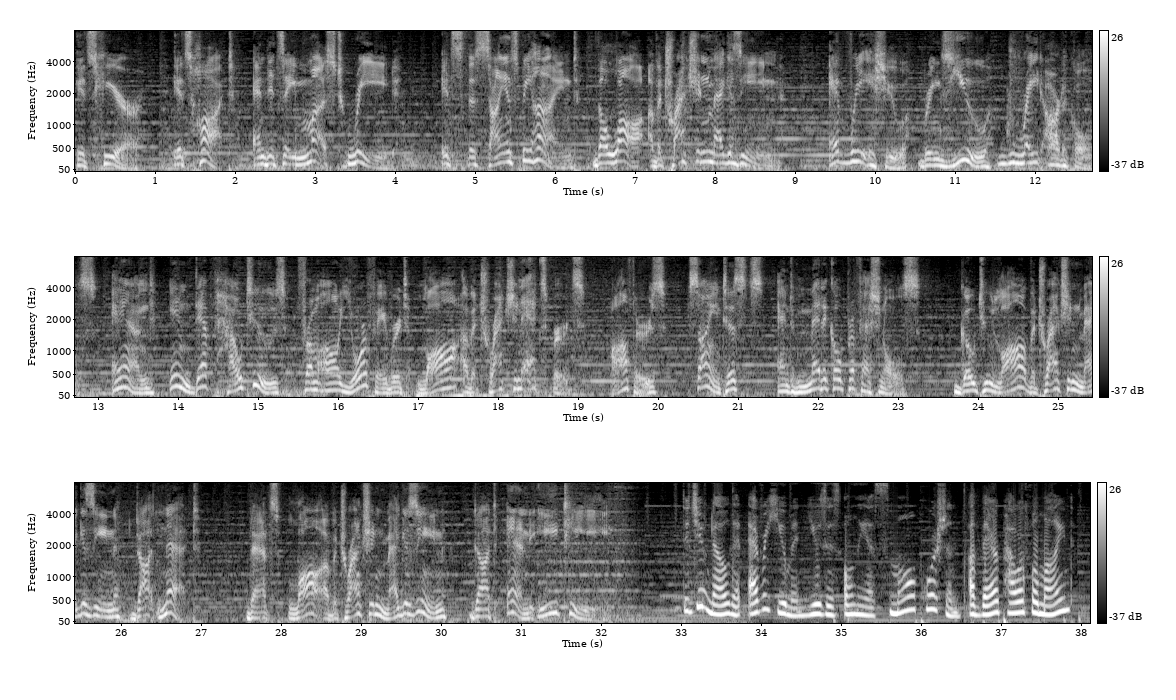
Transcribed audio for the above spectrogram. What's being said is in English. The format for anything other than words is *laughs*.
It's here, it's hot, and it's a must read. It's the science behind The Law of Attraction magazine. Every issue brings you great articles and in depth how to's from all your favorite law of attraction experts, authors, scientists, and medical professionals. Go to lawofattractionmagazine.net. That's lawofattractionmagazine.net. Did you know that every human uses only a small portion of their powerful mind?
